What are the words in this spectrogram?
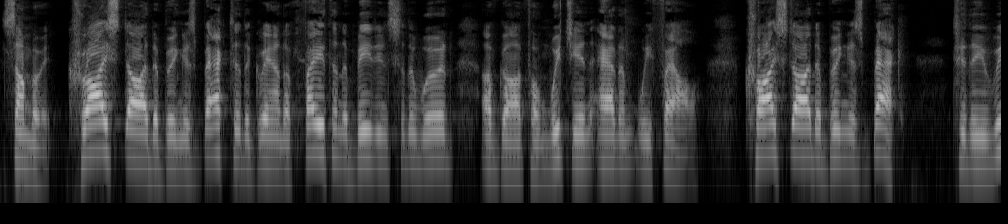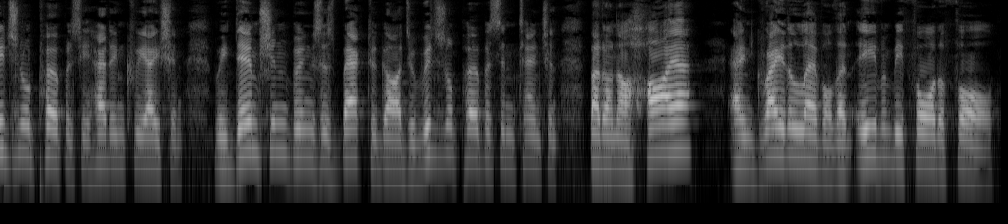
Summary Christ died to bring us back to the ground of faith and obedience to the Word of God, from which in Adam we fell. Christ died to bring us back to the original purpose He had in creation. Redemption brings us back to God's original purpose and intention, but on a higher and greater level than even before the fall.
